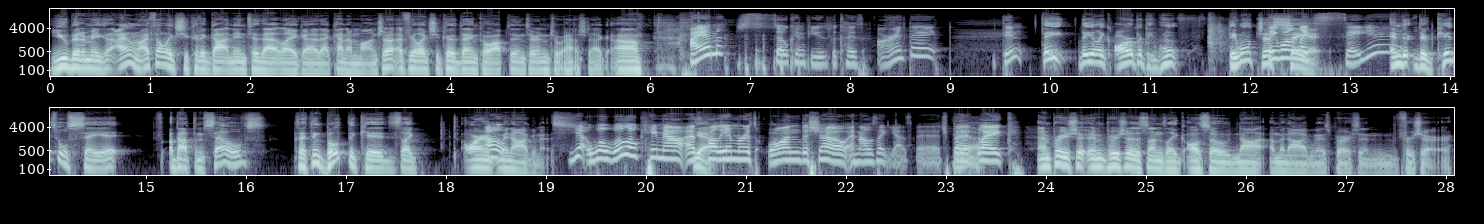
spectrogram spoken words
You better make. I don't know. I felt like she could have gotten into that like uh, that kind of mantra. I feel like she could have then co-opted and turned into a hashtag. Um, I am so confused because aren't they? Didn't they they like are, but they won't. They won't just they won't say like it. say it? and their, their kids will say it about themselves because I think both the kids like aren't Oh. monogamous. yeah, well, Willow came out as Yeah. polyamorous on the show, and I was like, yes, bitch. But Yeah. like, And I'm pretty sure. I'm pretty sure the son's like also not a monogamous person for sure.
